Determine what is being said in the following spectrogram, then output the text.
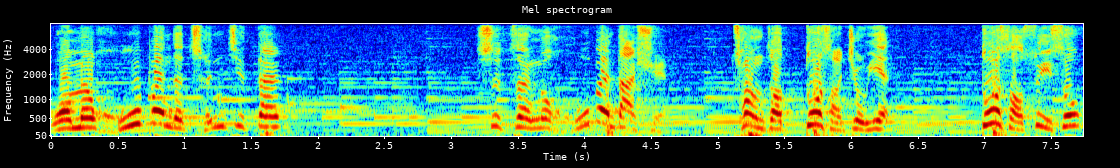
我们湖畔的成绩单是整个湖畔大学创造多少就业、多少税收，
